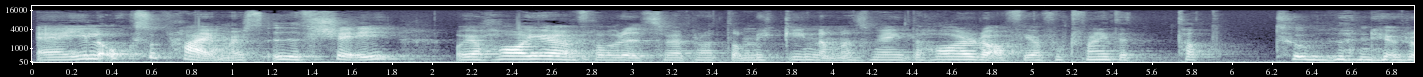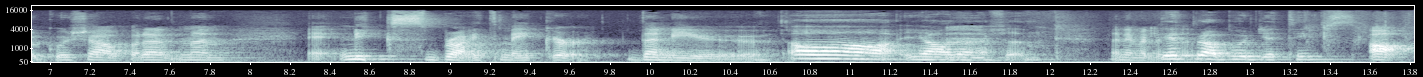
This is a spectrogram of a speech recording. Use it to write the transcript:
Eh, jag gillar också primers i och för sig och jag har ju en favorit som jag pratat om mycket innan men som jag inte har idag för jag har fortfarande inte tagit tummen ur och gå och köpa den men eh, NYX Bright Maker, den är ju, Ah, ja, den är fin. den är väldigt Det är ett fin. bra budgettips. Ja,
